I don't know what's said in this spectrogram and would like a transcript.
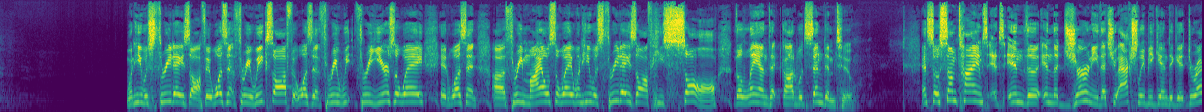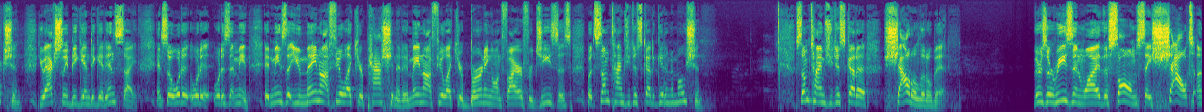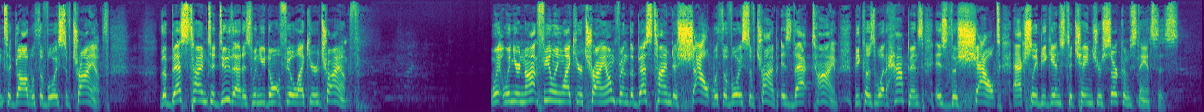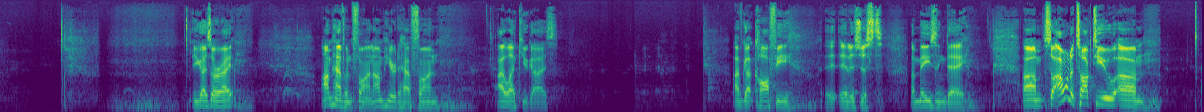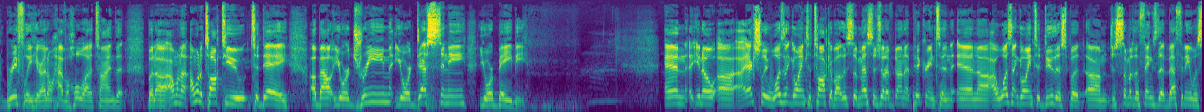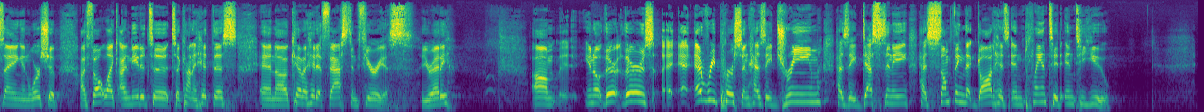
when he was three days off. It wasn't three weeks off. It wasn't three, we- three years away. It wasn't uh, three miles away. When he was three days off, he saw the land that God would send him to. And so sometimes it's in the in the journey that you actually begin to get direction. You actually begin to get insight. And so what what what does it mean? It means that you may not feel like you're passionate. It may not feel like you're burning on fire for Jesus, but sometimes you just got to get an emotion. Sometimes you just got to shout a little bit. There's a reason why the Psalms say, Shout unto God with a voice of triumph. The best time to do that is when you don't feel like you're triumph. When, when you're not feeling like you're triumphant, the best time to shout with the voice of triumph is that time. Because what happens is the shout actually begins to change your circumstances. You guys all right? I'm having fun. I'm here to have fun. I like you guys. I've got coffee. it, it is just amazing day. Um, so I want to talk to you um, briefly here. I don't have a whole lot of time, that, but uh, I want to I want to talk to you today about your dream, your destiny, your baby. And, you know, uh, I actually wasn't going to talk about this is a message that I've done at Pickerington, and uh, I wasn't going to do this, but um, just some of the things that Bethany was saying in worship, I felt like I needed to, to kind of hit this and uh, kind of hit it fast and furious. Are you ready? Um, you know, there, there's every person has a dream, has a destiny, has something that God has implanted into you.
